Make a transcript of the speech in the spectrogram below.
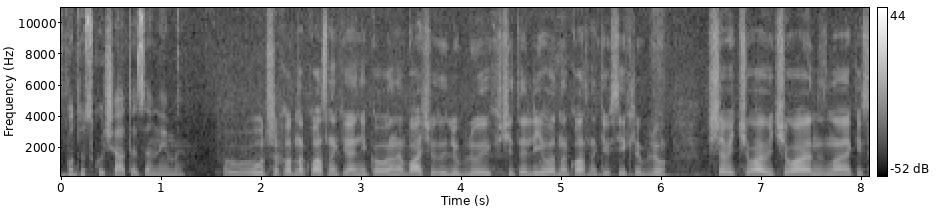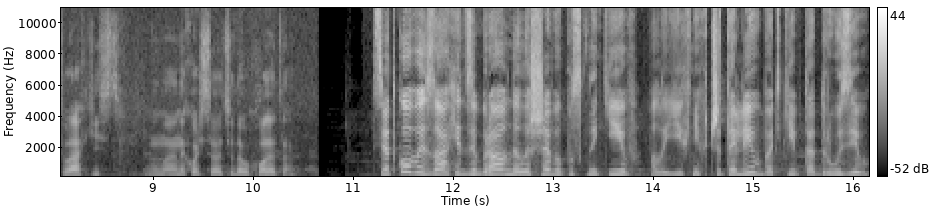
буду скучати за ними. Лучших однокласників я ніколи не бачу. Люблю їх вчителів, однокласників всіх люблю. Що відчуваю? Відчуваю, не знаю, якусь легкість. Не знаю, не хочеться відсюди виходити. Святковий захід зібрав не лише випускників, але й їхніх вчителів, батьків та друзів.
